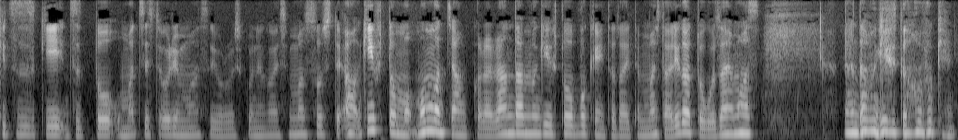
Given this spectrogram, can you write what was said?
引き続きずっとお待ちしております。よろしくお願いします。そしてあギフトもももちゃんからランダムギフト応募券いただいてました。ありがとうございます。ランダムギフト応募券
